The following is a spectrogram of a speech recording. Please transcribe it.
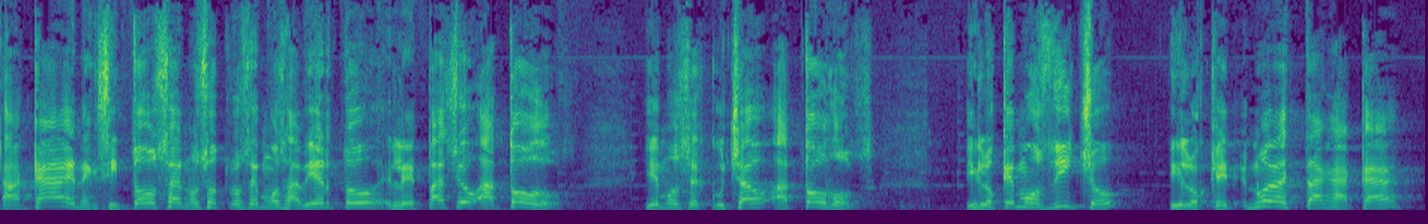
Acá en Exitosa nosotros hemos abierto el espacio a todos y hemos escuchado a todos. Y lo que hemos dicho y los que no están acá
